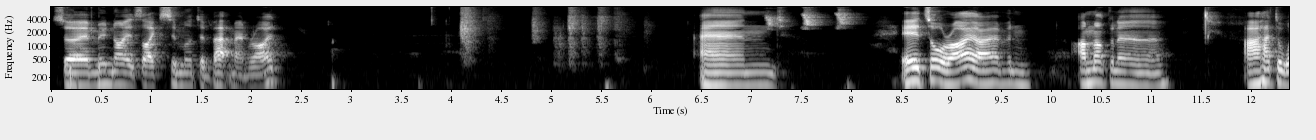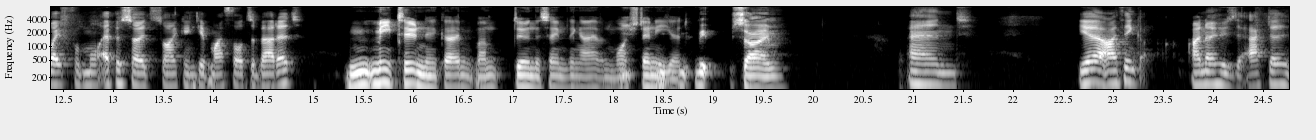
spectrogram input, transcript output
So Moon Knight is like similar to Batman, right? And it's all right. I haven't. I'm not gonna. I have to wait for more episodes so I can give my thoughts about it. M- me too, Nick. I'm I'm doing the same thing. I haven't watched any yet. Same. And yeah, I think I know who's the actor,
